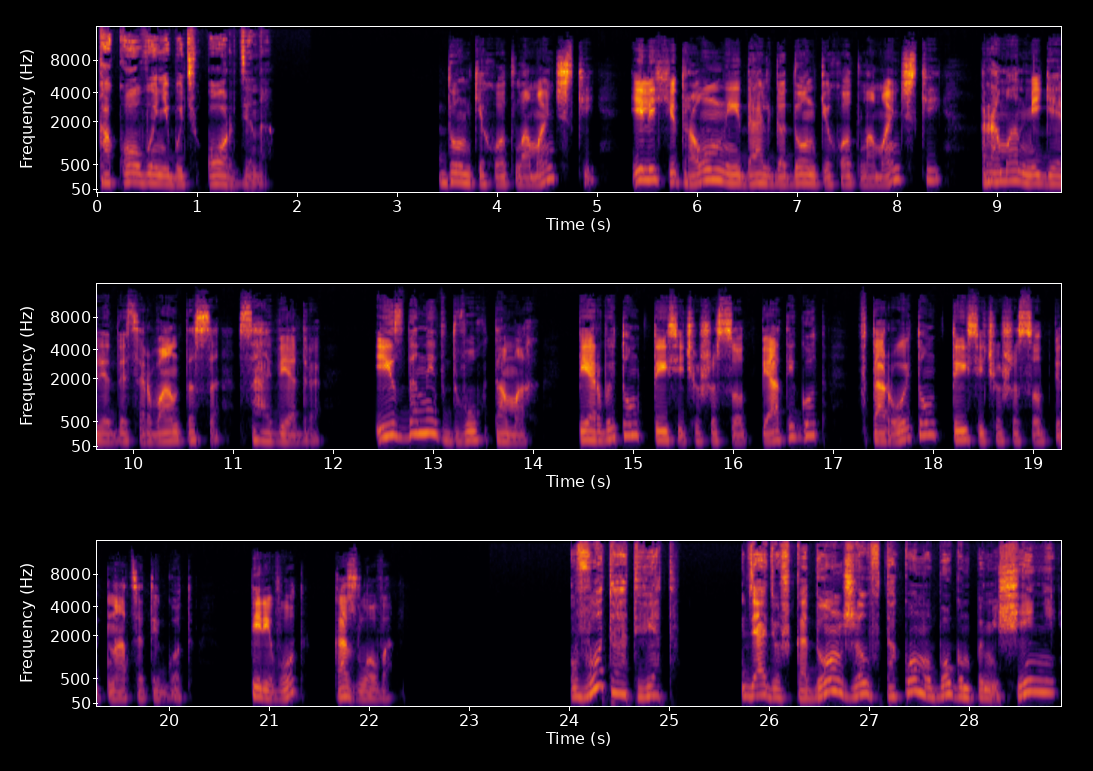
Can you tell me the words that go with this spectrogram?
какого-нибудь ордена. Дон Кихот Ламанческий или хитроумный Идальго Дон Кихот Ламанческий роман Мигеля де Сервантеса Сааведра — изданы в двух томах. Первый том 1605 год, второй том 1615 год. Перевод Козлова. Вот и ответ. Дядюшка Дон жил в таком убогом помещении,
